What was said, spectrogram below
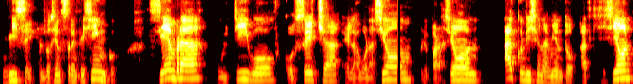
Dice el 235, siembra, cultivo, cosecha, elaboración, preparación, acondicionamiento, adquisición,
